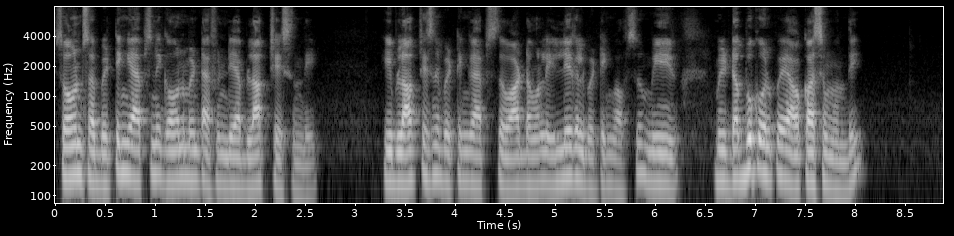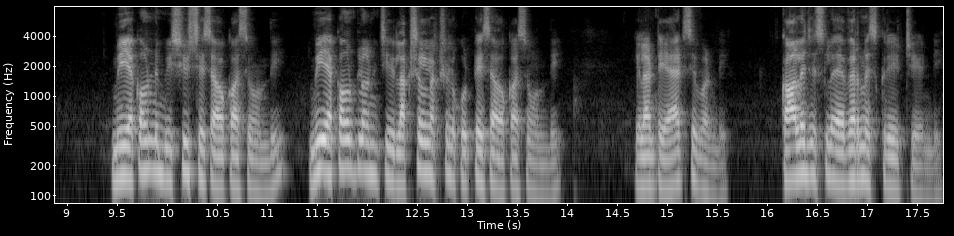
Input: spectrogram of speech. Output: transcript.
సో సో బెట్టింగ్ యాప్స్ని గవర్నమెంట్ ఆఫ్ ఇండియా బ్లాక్ చేసింది. ఈ బ్లాక్ చేసిన బెట్టింగ్ యాప్స్ వాడడం వల్ల ఇల్లీగల్ బెట్టింగ్ యాప్స్ మీ మీ డబ్బు కోల్పోయే అవకాశం ఉంది. మీ అకౌంట్ని మిస్యూజ్ చేసే అవకాశం ఉంది. మీ అకౌంట్లో నుంచి లక్షల లక్షలు కొట్టేసే అవకాశం ఉంది. ఇలాంటి యాడ్స్ ఇవ్వండి. కాలేజెస్లో అవేర్నెస్ క్రియేట్ చేయండి.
